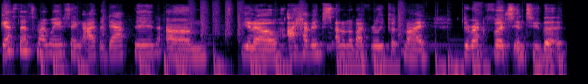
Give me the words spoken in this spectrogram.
guess that's my way of saying I've adapted. Um, you know, I haven't, I don't know if I've really put my direct foot into the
